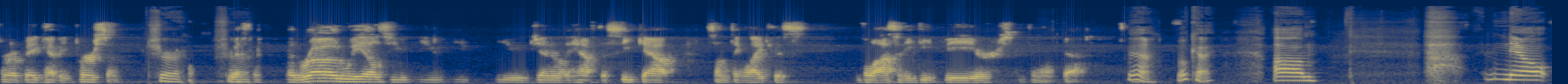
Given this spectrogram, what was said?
for a big heavy person. Sure, sure. With the road wheels, you you you, you generally have to seek out something like this Velocity Deep V or something like that. Yeah. Okay. Um, now,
